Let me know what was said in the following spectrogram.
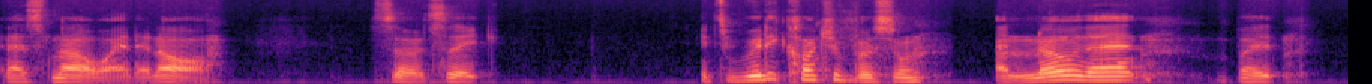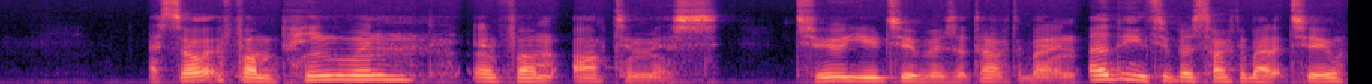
That's not white at all. So it's like, it's really controversial. I know that, but I saw it from Penguin and from Optimus, two YouTubers that talked about it, and other YouTubers talked about it too.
